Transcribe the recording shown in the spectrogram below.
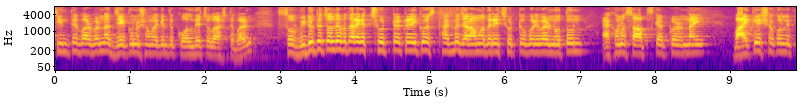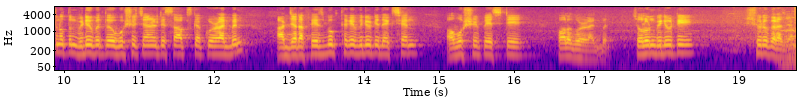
চিনতে পারবেন না যে কোনো সময় কিন্তু কল দিয়ে চলে আসতে পারেন। সো ভিডিওতে চলে যাবে তার আগে ছোট্ট একটা রিকোয়েস্ট থাকবে যারা আমাদের এই ছোট্ট পরিবারের নতুন এখনও সাবস্ক্রাইব করেন নাই বাইকের সকল নিত্য নতুন ভিডিও পেতে অবশ্যই চ্যানেলটি সাবস্ক্রাইব করে রাখবেন। আর যারা ফেসবুক থেকে ভিডিওটি দেখছেন অবশ্যই পেজটি ফলো করে রাখবেন। চলুন ভিডিওটি শুরু করা যাক।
